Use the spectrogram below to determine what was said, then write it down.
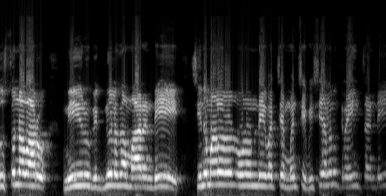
చూస్తున్న వారు మీరు విఘ్నులుగా మారండి. సినిమాల నుండి వచ్చే మంచి విషయాలను గ్రహించండి.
